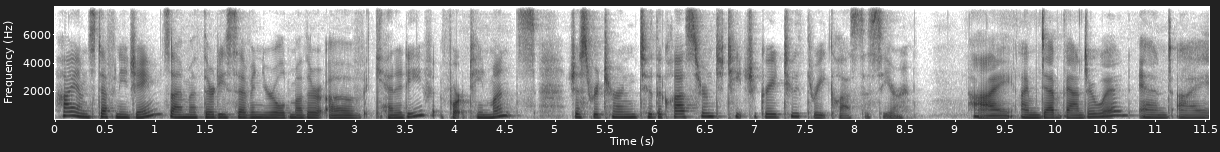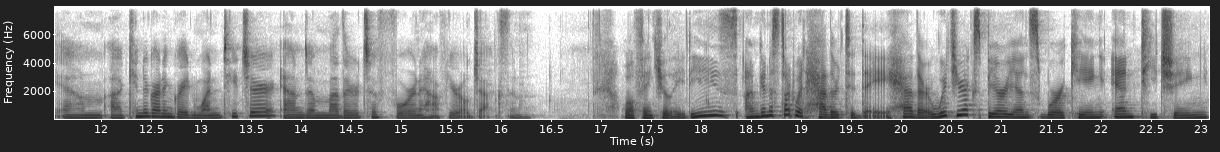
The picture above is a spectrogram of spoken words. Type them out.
Hi, I'm Stephanie James. I'm a 37 year old mother of Kennedy, 14 months. Just returned to the classroom to teach a grade 2 3 class this year. Hi, I'm Deb Vanderwood, and I am a kindergarten grade one teacher and a mother to four and a half year old Jackson. Well, thank you, ladies. I'm going to start with Heather today. Heather, with your experience working and teaching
